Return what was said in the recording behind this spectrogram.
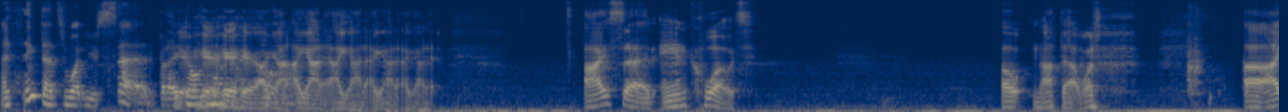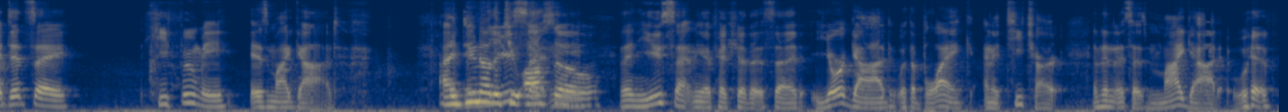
I think that's what you said, but I Here, don't. here, here, here. I got, it. I got it. I got it. I got it. I got it. I said and quote. Oh, not that one. Uh, I did say, Hifumi is my god. I do know that you, sent also. me- then you sent me a picture that said your god with a blank and a T chart, and then it says my god with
